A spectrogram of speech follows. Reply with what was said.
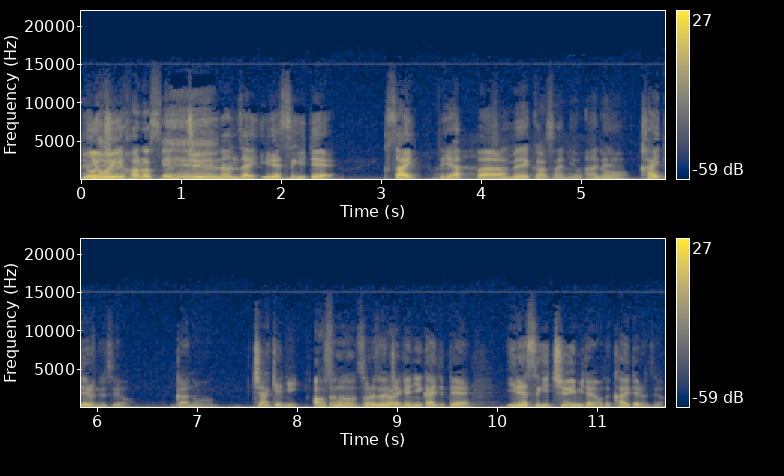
匂いハラスメント。柔軟剤入れすぎて臭い。でやっそぱのメーカーさんによってね。あの書いてるんですよ。あのジャケに。そあそうなんだ。のそれぞれジャケに書いてて入れすぎ注意みたいなこと書いてるんですよ。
